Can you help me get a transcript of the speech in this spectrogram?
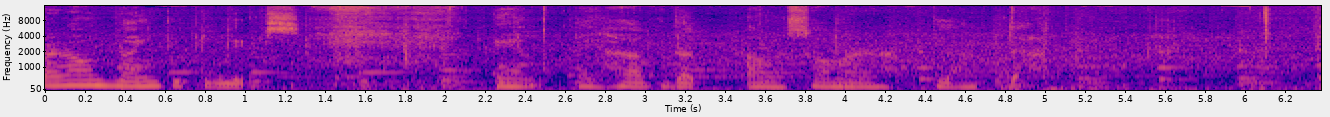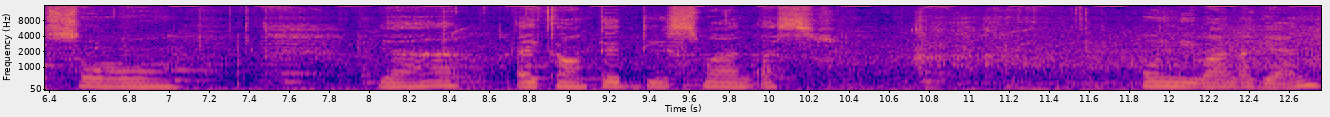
around 90 tulips. And I have that um, summer plant there so yeah I counted this one as only one again.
